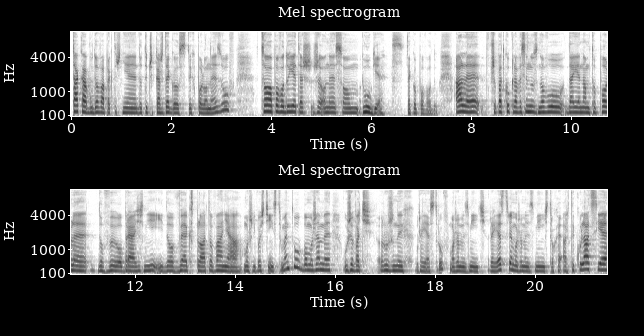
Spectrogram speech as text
taka budowa praktycznie dotyczy każdego z tych polonezów co powoduje też, że one są długie z tego powodu. Ale w przypadku klawesynu znowu daje nam to pole do wyobraźni i do wyeksploatowania możliwości instrumentu, bo możemy używać różnych rejestrów, możemy zmienić rejestry, możemy zmienić trochę artykulację,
